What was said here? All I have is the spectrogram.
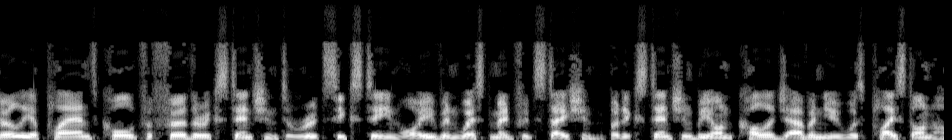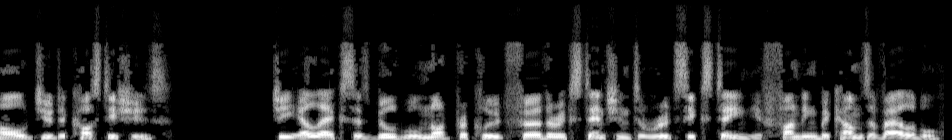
Earlier plans called for further extension to Route 16 or even West Medford Station but extension beyond College Avenue was placed on hold due to cost issues. GLX as built will not preclude further extension to Route 16 if funding becomes available.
